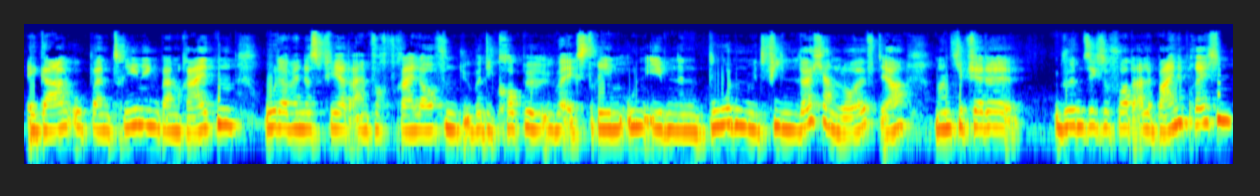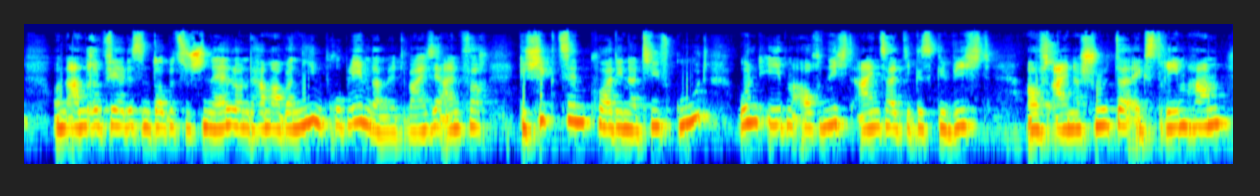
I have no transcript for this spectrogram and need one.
Egal ob beim Training, beim Reiten oder wenn das Pferd einfach freilaufend über die Koppel, über extrem unebenen Boden mit vielen Löchern läuft, ja. Manche Pferde würden sich sofort alle Beine brechen und andere Pferde sind doppelt so schnell und haben aber nie ein Problem damit, weil sie einfach geschickt sind, koordinativ gut und eben auch nicht einseitiges Gewicht auf einer Schulter extrem haben,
